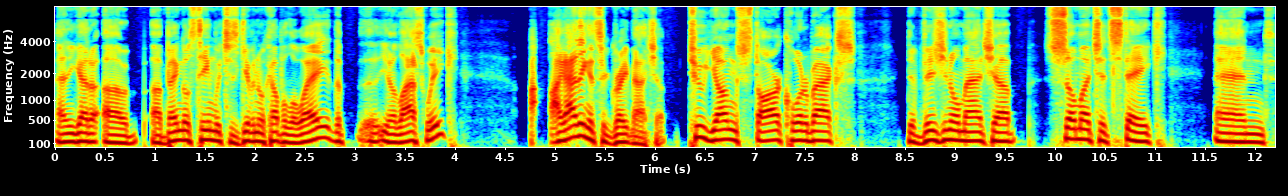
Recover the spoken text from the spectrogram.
And you got a, a, a Bengals team which has given a couple away the uh, you know last week. I, I think it's a great matchup. Two young star quarterbacks, divisional matchup, so much at stake. And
